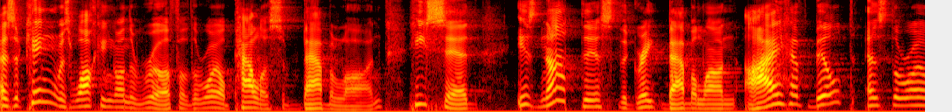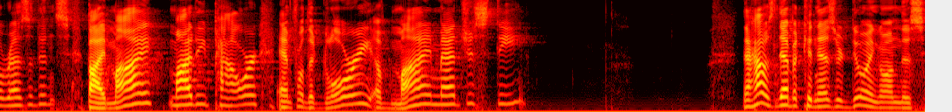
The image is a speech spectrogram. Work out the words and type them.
as the king was walking on the roof of the royal palace of Babylon, he said, Is not this the great Babylon I have built as the royal residence by my mighty power and for the glory of my majesty? Now, how is Nebuchadnezzar doing on this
